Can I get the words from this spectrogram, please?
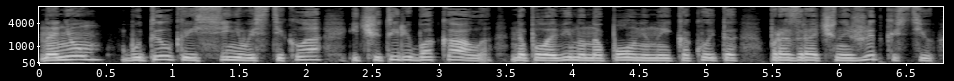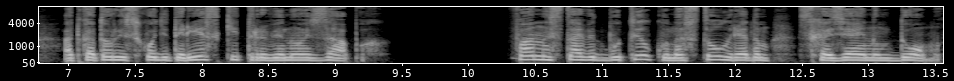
На нем бутылка из синего стекла и четыре бокала, наполовину наполненные какой-то прозрачной жидкостью, от которой исходит резкий травяной запах. Фанны ставит бутылку на стол рядом с хозяином дома.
